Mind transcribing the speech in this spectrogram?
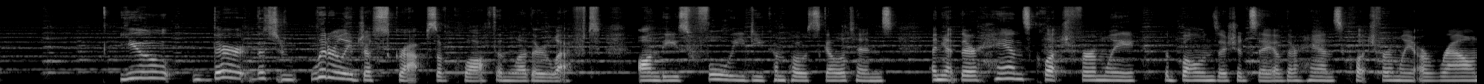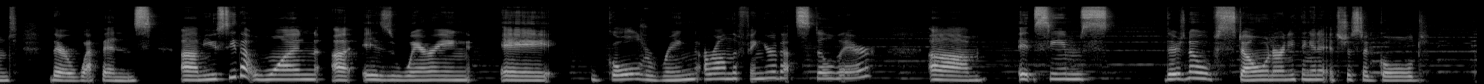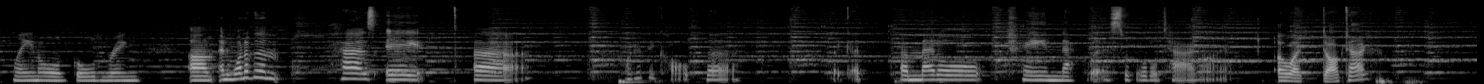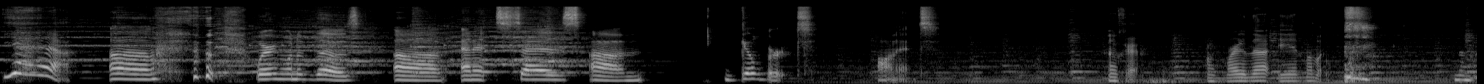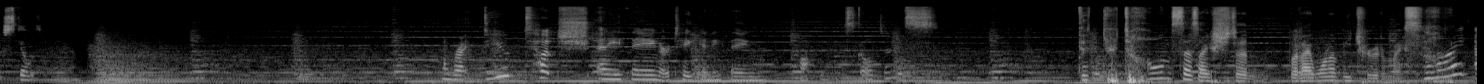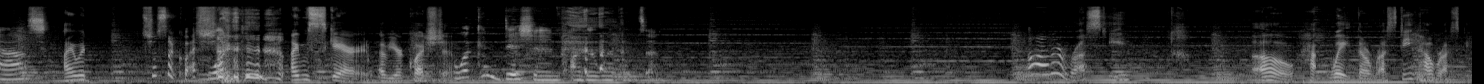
you, there, there's literally just scraps of cloth and leather left on these fully decomposed skeletons, and yet their hands clutch firmly the bones, I should say, of their hands clutch firmly around their weapons. Um, you see that one uh, is wearing a gold ring around the finger that's still there. Um, it seems there's no stone or anything in it, it's just a gold, plain old gold ring. Um, and one of them has a, uh, what are they called? The, like a, a metal chain necklace with a little tag on it. Oh, a dog tag? Yeah. Um wearing one of those. Um and it says um Gilbert on it. Okay. I'm writing that in my notes. Remember skeleton man. All right. Do you touch anything or take anything off of the skeletons? The, your tone says I shouldn't, but I want to be true to myself. Can. I ask I would. It's just a question. What? I'm scared of your question. what condition are their weapons in? Oh, they're rusty. Oh, ho- wait, they're rusty? How rusty?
